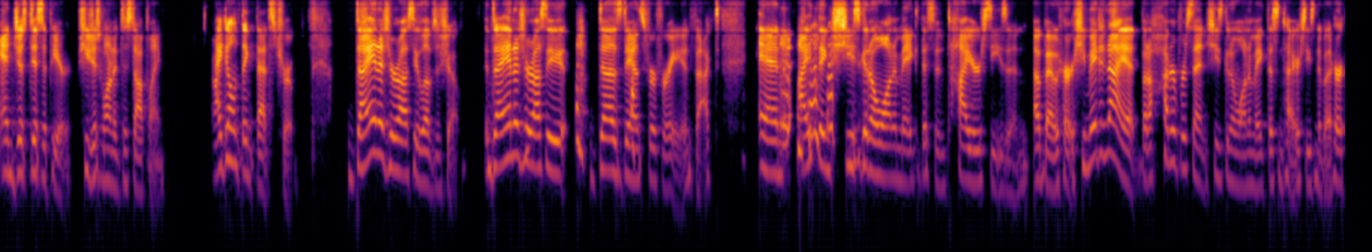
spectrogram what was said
and just disappear. She just wanted to stop playing. I don't think that's true. Diana Taurasi loves a show. Diana Taurasi does dance for free, in fact. And I think she's going to want to make this entire season about her. She may deny it, but 100% she's going to want to make this entire season about her,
